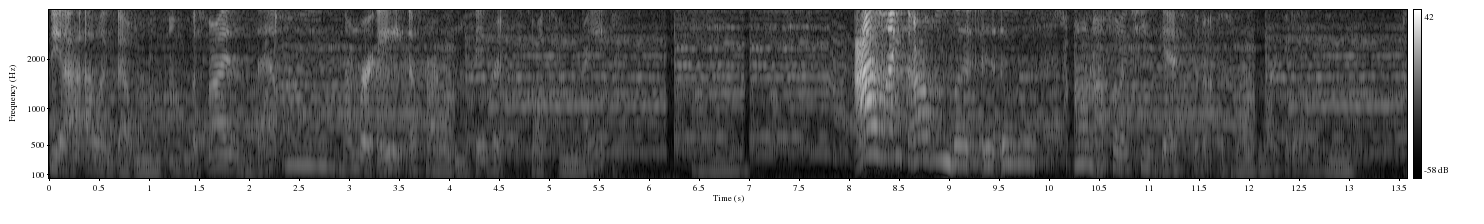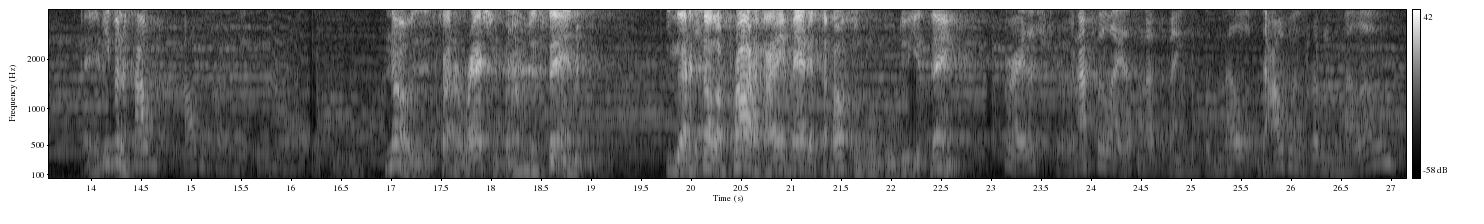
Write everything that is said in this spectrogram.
Yeah, I, I like that one. Um, besides that one, number eight, that probably was my favorite. It's called Tonight. Um, I like the album, but it, it was I don't know. I feel like she gassed it up as far as marketing and Hey, the even the album album cover. You don't like it. Mm. No, it's kind of ratchet, but I'm just saying, you gotta sell a product. I ain't mad at the hustle, boo boo. Do your thing. Right, that's true. And I feel like that's another thing. The mellow, the album is really mellow,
